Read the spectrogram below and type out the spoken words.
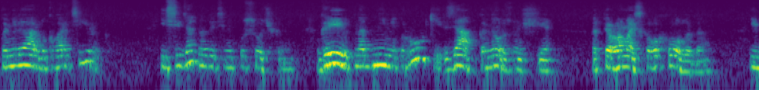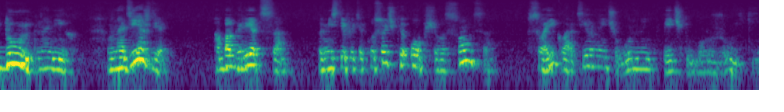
по миллиарду квартирок и сидят над этими кусочками, греют над ними руки, зябко мерзнущие от первомайского холода, и дуют на них в надежде обогреться, поместив эти кусочки общего солнца в свои квартирные чугунные печки-буржуйки.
